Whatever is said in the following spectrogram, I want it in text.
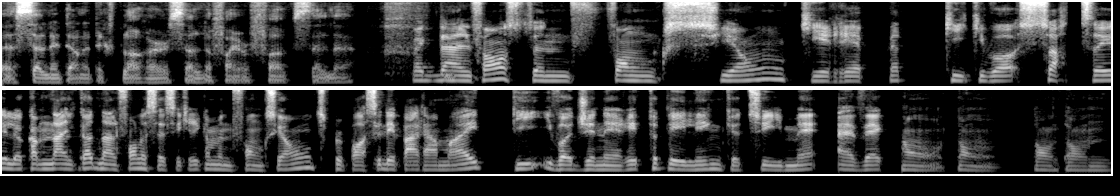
euh, celle d'Internet Explorer, celle de Firefox, celle de... Fait que dans le fond, c'est une fonction qui répète qui, qui, va sortir, là, comme dans le code, dans le fond, là, ça s'écrit comme une fonction. Tu peux passer des paramètres, puis il va te générer toutes les lignes que tu y mets avec ton, ton, ton, ton,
